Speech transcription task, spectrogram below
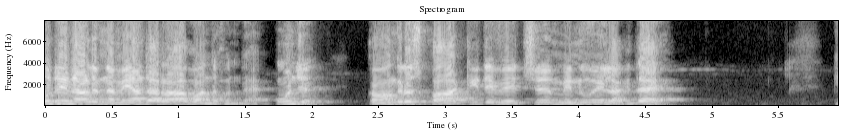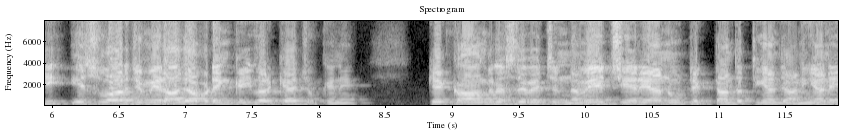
ਉਹਦੇ ਨਾਲ ਨਵਿਆਂ ਦਾ ਰਾਹ ਬੰਦ ਹੁੰਦਾ ਹੈ। ਉਂਝ ਕਾਂਗਰਸ ਪਾਰਟੀ ਦੇ ਵਿੱਚ ਮੈਨੂੰ ਇਹ ਲੱਗਦਾ ਹੈ ਕਿ ਇਸ ਵਾਰ ਜਿਵੇਂ ਰਾਜਾ ਵੜਿੰਗ ਕਈ ਵਾਰ ਕਹਿ ਚੁੱਕੇ ਨੇ ਕਿ ਕਾਂਗਰਸ ਦੇ ਵਿੱਚ ਨਵੇਂ ਚਿਹਰਿਆਂ ਨੂੰ ਟਿਕਟਾਂ ਦਿੱਤੀਆਂ ਜਾਣੀਆਂ ਨੇ।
